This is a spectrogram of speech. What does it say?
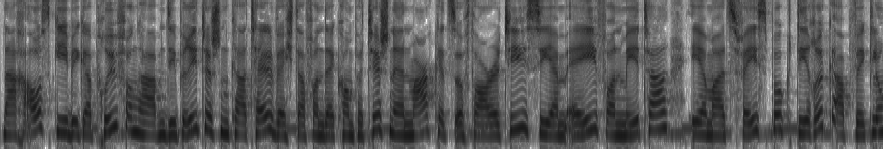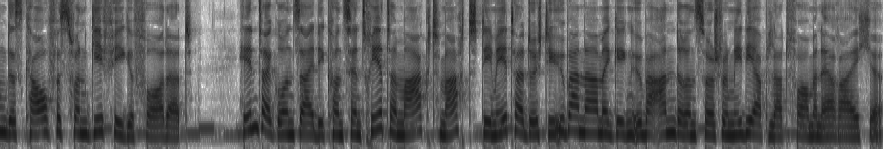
Nach ausgiebiger Prüfung haben die britischen Kartellwächter von der Competition and Markets Authority, CMA, von Meta, ehemals Facebook, die Rückabwicklung des Kaufes von Giphy gefordert. Hintergrund sei die konzentrierte Marktmacht, die Meta durch die Übernahme gegenüber anderen Social-Media-Plattformen erreiche.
